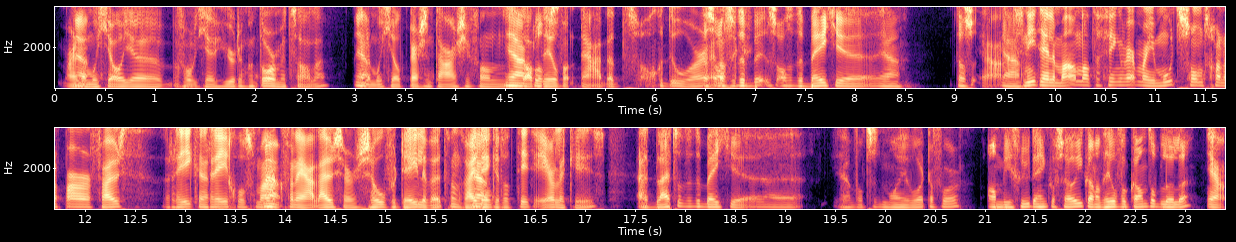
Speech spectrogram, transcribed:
Maar Ja. dan moet je al je, bijvoorbeeld je huurt een kantoor met z'n allen. Ja. En dan moet je al het percentage van Ja, dat klopt. deel van... Ja, dat is wel gedoe hoor. Dat is En als ik- een, beetje, eh, ja... Dat is, ja, ja. Het is niet helemaal natte vingerwerk, maar je moet soms gewoon een paar vuistrekenregels maken. Ja. Van nou ja, luister, zo verdelen we het. Want wij denken dat dit eerlijk is. Het blijft altijd een beetje, eh, ja, wat is het mooie woord daarvoor? Ambigu, denk ik of zo. Je kan het heel veel kanten op lullen. Ja.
